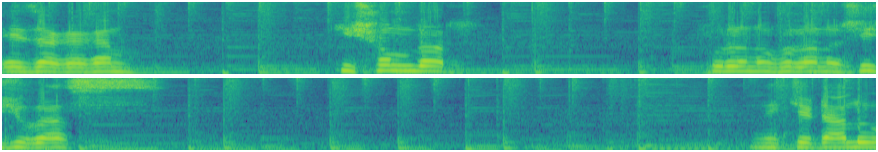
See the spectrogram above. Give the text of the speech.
এই জায়গাখান কি সুন্দর পুরনো পুরনো শিশু গাছ, নিচে ডালু,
